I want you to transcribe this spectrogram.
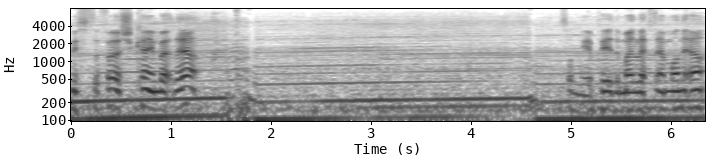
missed the first chicane back there. Something appeared in my left-hand monitor.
